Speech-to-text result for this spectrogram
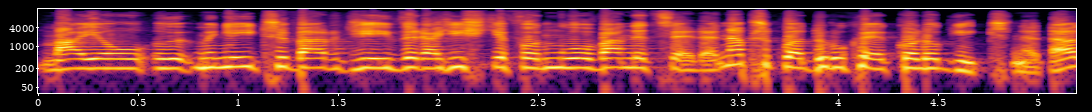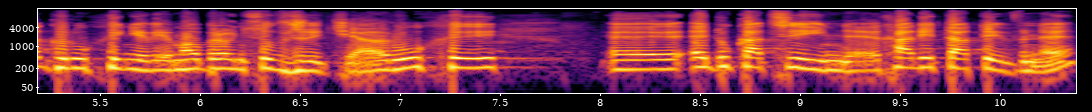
mają y, mniej czy bardziej wyraziście formułowane cele, na przykład ruchy ekologiczne, tak? ruchy, nie wiem, obrońców życia, ruchy e, edukacyjne, charytatywne,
